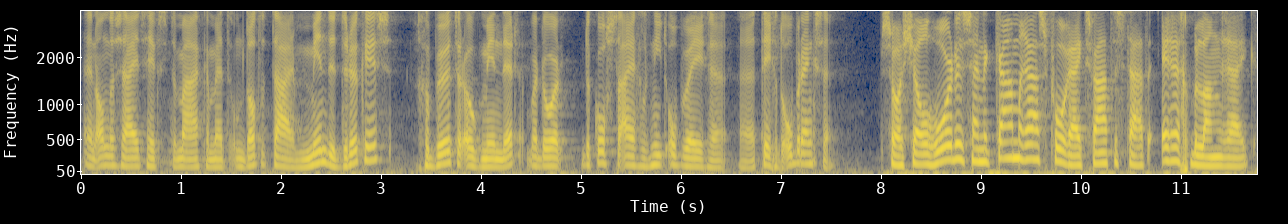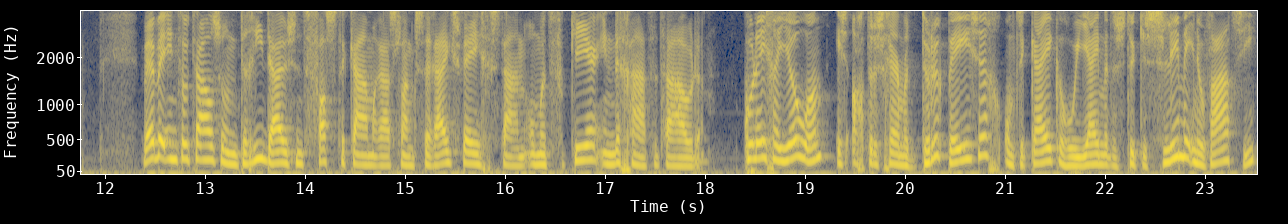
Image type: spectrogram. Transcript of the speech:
en anderzijds heeft het te maken met omdat het daar minder druk is, gebeurt er ook minder, waardoor de kosten eigenlijk niet opwegen eh, tegen de opbrengsten. Zoals je al hoorde zijn de camera's voor Rijkswaterstaat erg belangrijk. We hebben in totaal zo'n 3000 vaste camera's langs de Rijkswegen staan om het verkeer in de gaten te houden. Collega Johan is achter de schermen druk bezig om te kijken hoe jij met een stukje slimme innovatie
